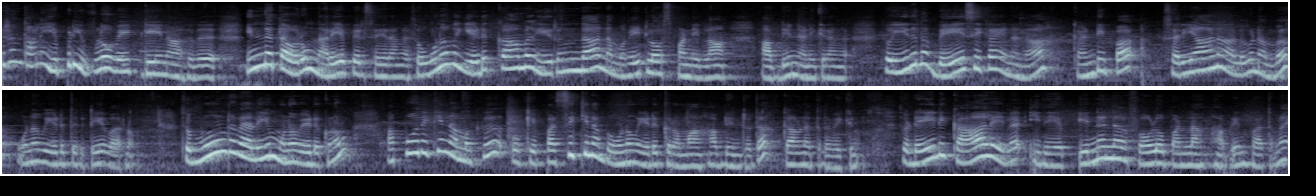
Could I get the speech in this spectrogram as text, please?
இருந்தாலும் எப்படி இவ்வளோ வெயிட் கெயின் ஆகுது? இந்த தவறும் நிறைய பேர் செய்கிறாங்க ஸோ உணவு எடுக்காமல் இருந்தால் நம்ம வெயிட் லாஸ் பண்ணிடலாம் அப்படின்னு நினைக்கிறாங்க. ஸோ இதில் பேசிக்காக என்னென்னா கண்டிப்பாக சரியான அளவு நம்ம உணவு எடுத்துக்கிட்டே வரணும். ஸோ மூன்று வேளையும் உணவு எடுக்கணும். அப்போதைக்கு நமக்கு ஓகே பசிக்கு நம்ம உணவு எடுக்கிறோமா அப்படின்றத கவனத்தில் வைக்கணும். ஸோ டெய்லி காலையில் இதை என்னென்ன ஃபாலோ பண்ணலாம் அப்படின்னு பார்த்தோம்னா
